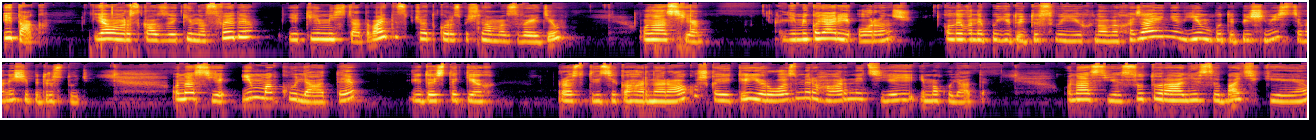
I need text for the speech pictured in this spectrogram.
І так, я вам розказую, які в нас види, які місця. Давайте спочатку розпочнемо з видів. У нас є ліміколярій оранж. Коли вони поїдуть до своїх нових хазяїнів, їм буде більше місця, вони ще підростуть. У нас є іммакуляти від ось таких Просто дивіться, яка гарна ракушка, який розмір гарний цієї імакуляти. У нас є сутураліси батьки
